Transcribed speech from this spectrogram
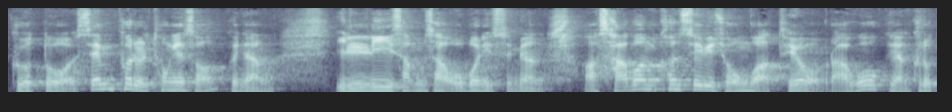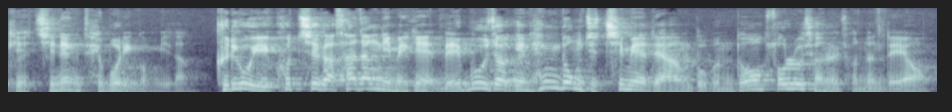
그것도 샘플을 통해서 그냥 1, 2, 3, 4, 5번 있으면 아 4번 컨셉이 좋은 것 같아요 라고 그냥 그렇게 진행돼 버린 겁니다. 그리고 이 코치가 사장님에게 내부적인 행동 지침에 대한 부분도 솔루션을 줬는데요.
